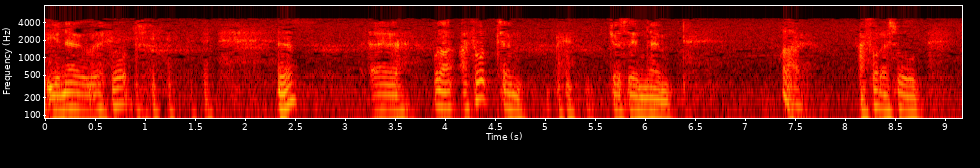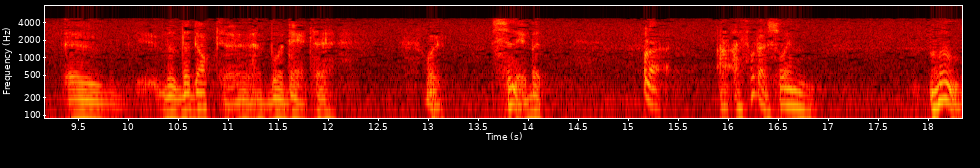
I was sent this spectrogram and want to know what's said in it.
you know, I uh, thought. yes? Uh, well, I, I thought um, just then. Um, well, I, I thought I saw uh, the, the doctor, uh, Bourdette. Uh, well, silly, but well, I, I thought I saw him move.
